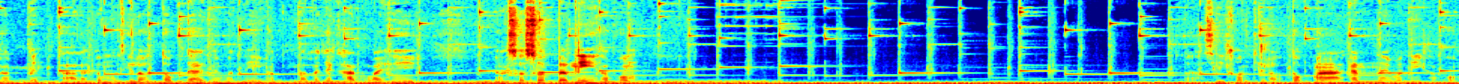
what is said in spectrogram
ครับ เป็นปลาแล้วก็หมึกที่เราตกได้ในวันนี้ครับ เราก็จะขังไว้ให้สดๆแบบนี้ครับผมปลาสี่คนที่เราตกมากันในวันนี้ครับผม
